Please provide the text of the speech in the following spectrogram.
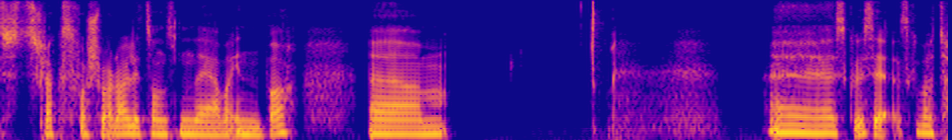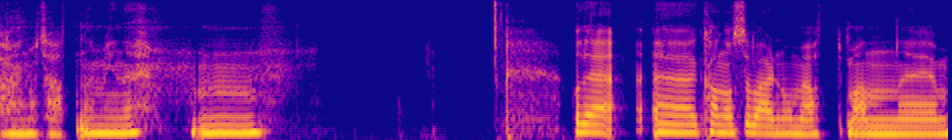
slags, forsvar, da, litt sånn som det jeg var inne på. Um, eh, skal vi se Jeg skal bare ta notatene mine. Mm. Og det eh, kan også være noe med at man eh,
